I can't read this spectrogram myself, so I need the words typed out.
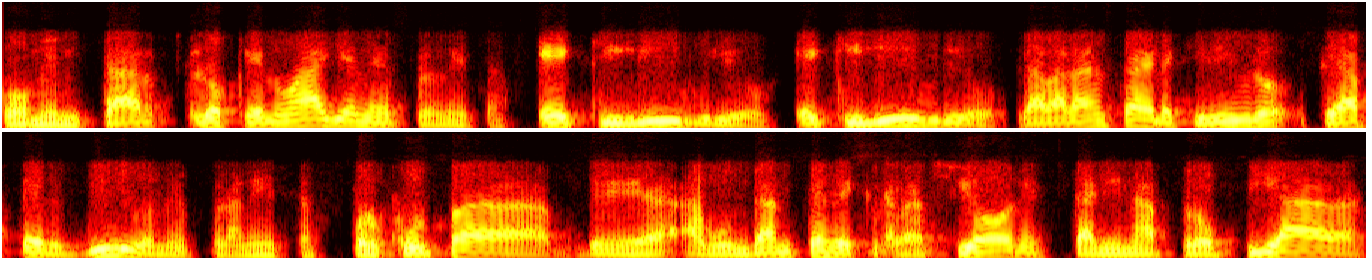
fomentar lo que no hay en el planeta, equilibrio, equilibrio. La balanza del equilibrio se ha perdido en el planeta por culpa de abundantes declaraciones tan inapropiadas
